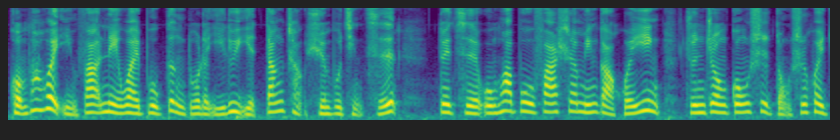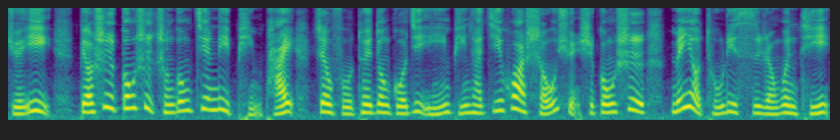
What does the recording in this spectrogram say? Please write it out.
恐怕会引发内外部更多的疑虑，也当场宣布请辞。对此，文化部发声明稿回应，尊重公视董事会决议，表示公视成功建立品牌，政府推动国际影音平台计划首选是公视，没有图利私人问题，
